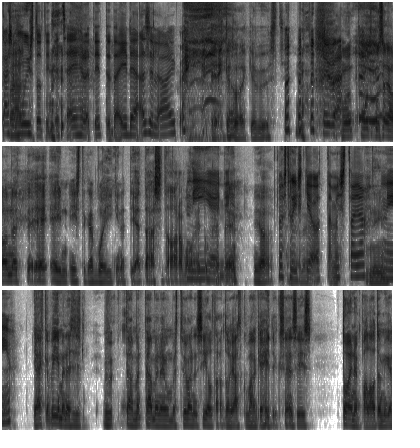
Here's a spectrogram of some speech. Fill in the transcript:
Kai sä muistutit, että sä ehdotit tätä ideaa sille aikaan. ehkä se on kevyesti. Hyvä. Mutta mut kun se on, että ei, ei niistäkään voi ikinä tietää sitä arvoa Niin, ei etukäteen. Ja, Noista ja riskien näin. ottamista ja Niin. niin. niin. Ja ehkä viimeinen siis, tämä, tämä menee mun mielestä hyvän siltaan tuon jatkuvaan kehitykseen. Siis toinen palaute, mikä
